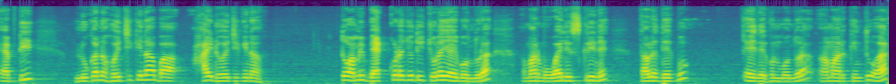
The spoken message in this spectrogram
অ্যাপটি লুকানো হয়েছে কিনা বা হাইড হয়েছে কিনা। তো আমি ব্যাক করে যদি চলে যাই বন্ধুরা, আমার মোবাইল স্ক্রিনে তাহলে দেখব, এই দেখুন বন্ধুরা, আমার কিন্তু আর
